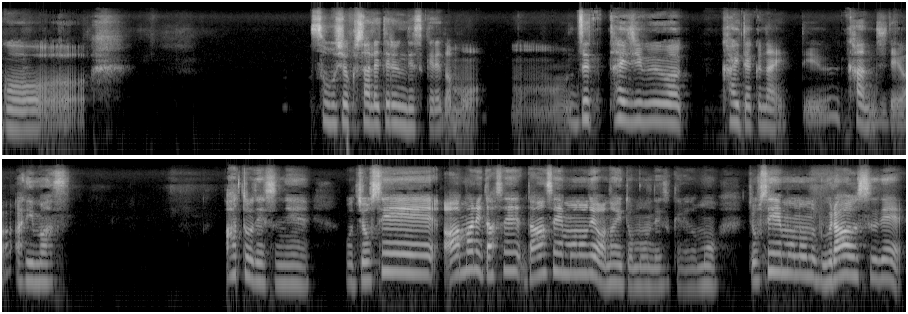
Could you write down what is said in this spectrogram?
こう、装飾されてるんですけれど、も絶対自分は買いたくないっていう感じではあります。あとですね、女性、あまり男性、男性ものではないと思うんですけれども、女性もののブラウスで、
